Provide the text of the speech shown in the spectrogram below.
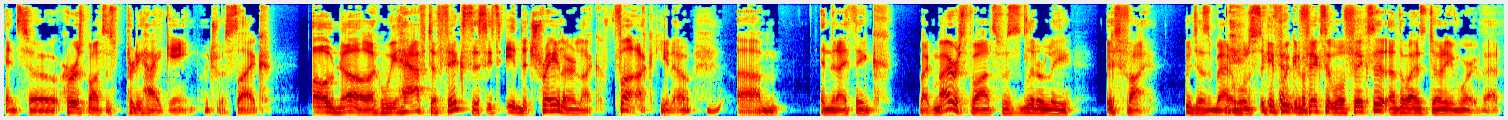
And so her response was pretty high gain which was like oh no like we have to fix this. It's in the trailer like fuck you know? Um and then i think like my response was literally it's fine it doesn't matter. We'll just, if we can fix it, we'll fix it. Otherwise, don't even worry about it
